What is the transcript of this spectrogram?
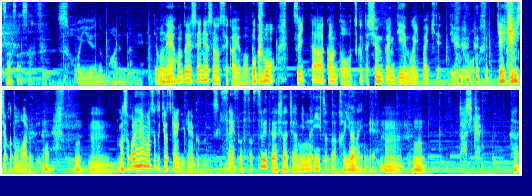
そうそうそう。そういうのもあるんだね。でもね、うん本当 SNS の世界は僕も Twitter アカウントを作った瞬間に DM がいっぱい来てっていうのを 経験したこともあるんでね。うんうん。まあそこら辺はちょっと気をつけなきゃいけない部分ですけどね。そうそうそう。すべての人たちはみんないい人とは限らないんで。うん。うん。確かに。はい。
